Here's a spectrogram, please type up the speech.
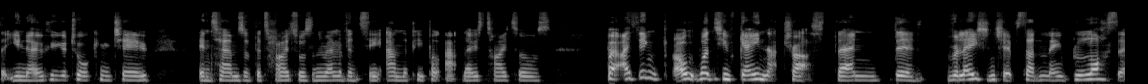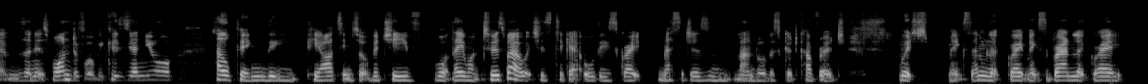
that you know who you're talking to in terms of the titles and the relevancy and the people at those titles but I think oh, once you've gained that trust, then the relationship suddenly blossoms and it's wonderful because then you're helping the PR team sort of achieve what they want to as well, which is to get all these great messages and land all this good coverage, which makes them look great, makes the brand look great,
